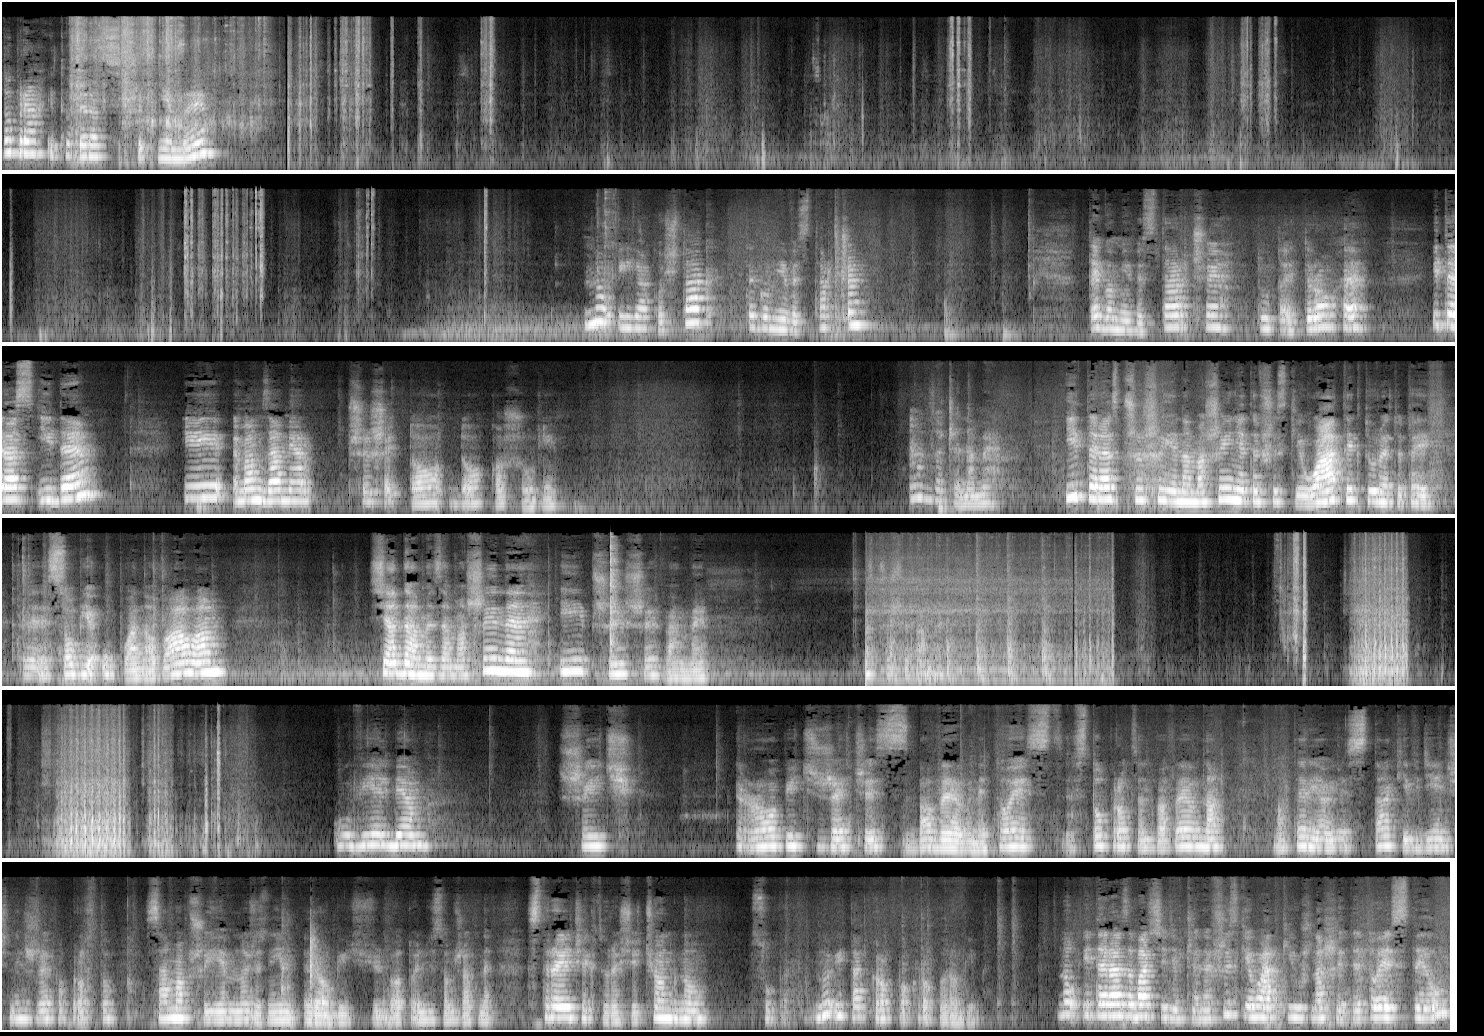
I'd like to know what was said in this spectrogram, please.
Dobra, i to teraz przypniemy. No i jakoś tak. Tego mi wystarczy. Tego mi wystarczy tutaj trochę. I teraz idę i mam zamiar przyszyć to do koszuli. No, zaczynamy. I teraz przyszyję na maszynie te wszystkie łaty, które tutaj e, sobie uplanowałam. Siadamy za maszynę i przyszywamy. Przyszywamy. uwielbiam szyć, robić rzeczy z bawełny. To jest 100% bawełna. Materiał jest taki wdzięczny, że po prostu sama przyjemność z nim robić, bo to nie są żadne strejcie, które się ciągną. Super. No i tak krok po kroku robimy. No i teraz zobaczcie dziewczyny, wszystkie łatki już naszyte. To jest tył,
